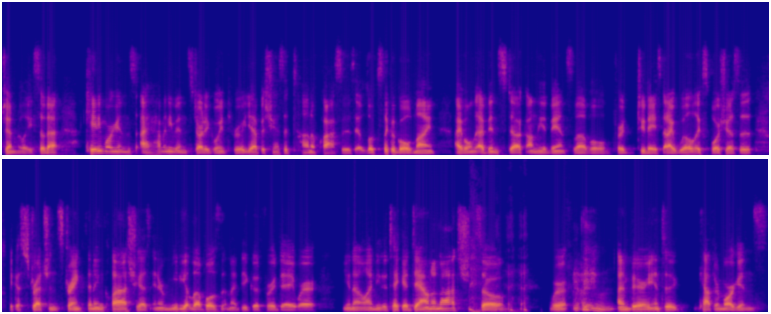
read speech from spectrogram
generally. So that Katie Morgan's, I haven't even started going through it yet, but she has a ton of classes. It looks like a gold mine. I've only I've been stuck on the advanced level for two days, but I will explore. She has a like a stretch and strengthening class. She has intermediate levels that might be good for a day where you know I need to take it down a notch. So we're I'm very into Kathryn Morgan's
